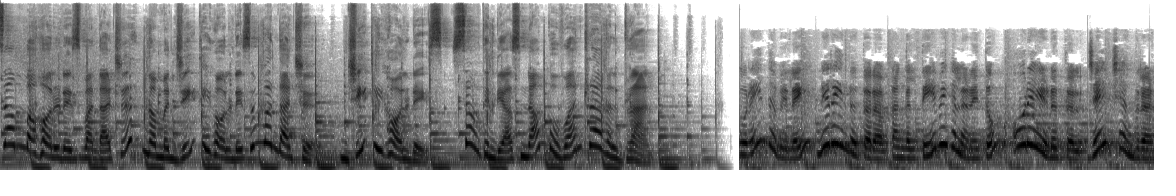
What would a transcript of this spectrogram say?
சம்மர் ஹாலிடேஸ் வந்தாச்சு. நம்ம ஜிடி ஹாலிடேஸும் வந்தாச்சு. GT Holidays South India's number one travel brand குறைந்த விலை நிறைந்த தரம். தங்கள் தேவைகள் அனைத்தும் ஒரே இடத்தில். ஜெயச்சந்திரன்.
